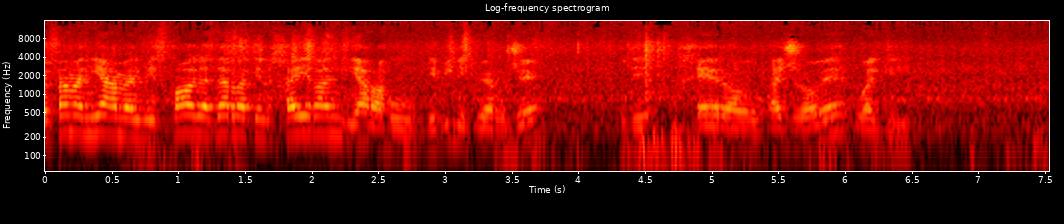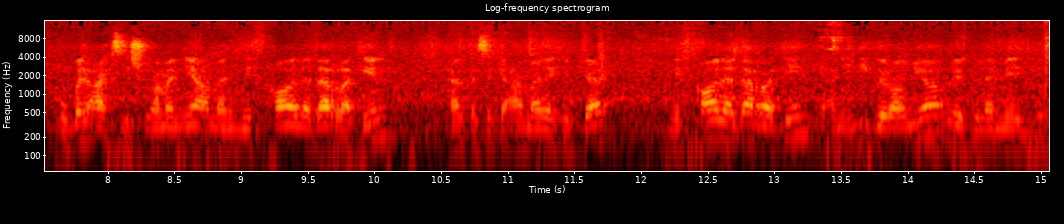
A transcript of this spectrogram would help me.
فمن يعمل مثقال ذرة خيرا يره. دبينك ويرجع ودي خيره وأجره والقري وبالعكس ومن يعمل مثقال ذرة هل كسك عملك الكات؟ مثقال ذرة يعني دي جرانيا ويكون ميريا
